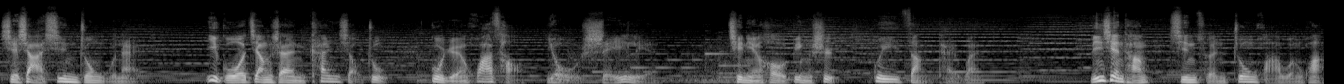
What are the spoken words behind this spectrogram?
写下心中无奈：“一国江山堪小筑，故园花草有谁怜？”七年后病逝，归葬台湾。林献堂心存中华文化，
